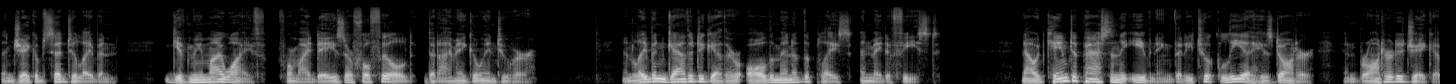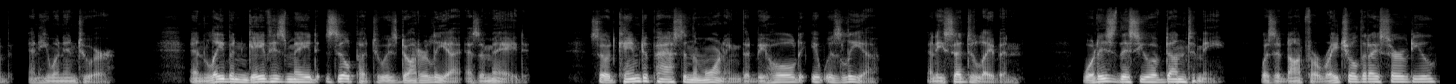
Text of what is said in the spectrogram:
Then Jacob said to Laban, Give me my wife, for my days are fulfilled, that I may go into her. And Laban gathered together all the men of the place, and made a feast. Now it came to pass in the evening that he took Leah his daughter, and brought her to Jacob, and he went into her. And Laban gave his maid Zilpah to his daughter Leah as a maid. So it came to pass in the morning that, behold, it was Leah. And he said to Laban, What is this you have done to me? Was it not for Rachel that I served you?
